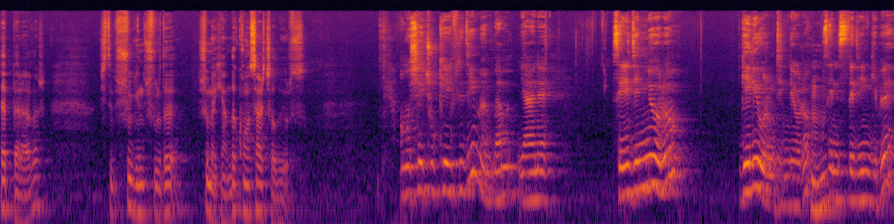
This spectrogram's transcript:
hep beraber. İşte şu gün şurada şu mekanda konser çalıyoruz. Ama şey çok keyifli değil mi? Ben yani seni dinliyorum, geliyorum dinliyorum senin istediğin gibi.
